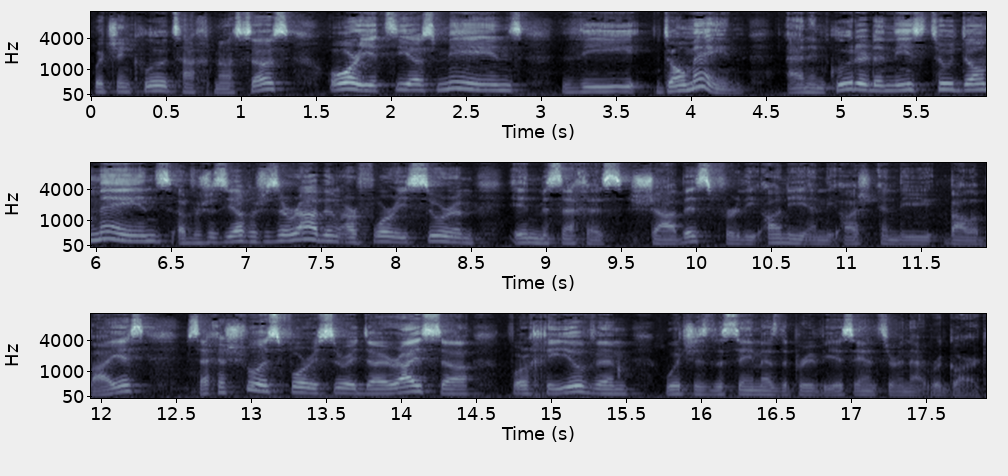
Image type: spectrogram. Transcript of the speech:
which includes Hachnasos, or Yitzios means the domain. And included in these two domains of Rosh Hashanah, Hashanah are four Isurim in Meseches Shabbos for the Ani and the Ash and the Balabayas. Meseches Shavuos four Isuri Dairaisa for Chiyuvim, which is the same as the previous answer in that regard.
